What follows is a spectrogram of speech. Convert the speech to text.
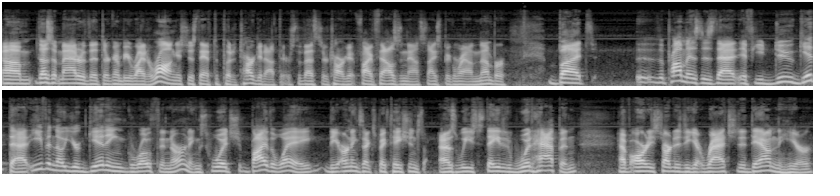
um, doesn't matter that they're going to be right or wrong. It's just they have to put a target out there. So that's their target, 5,000 now. It's a nice big round number. But uh, the problem is, is that if you do get that, even though you're getting growth in earnings, which, by the way, the earnings expectations, as we stated, would happen, have already started to get ratcheted down here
